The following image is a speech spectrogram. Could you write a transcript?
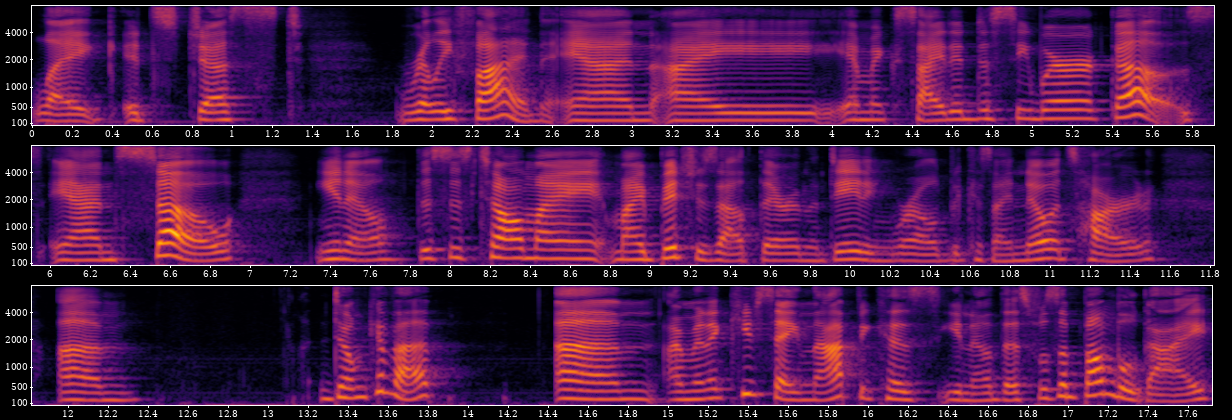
Like it's just really fun and I am excited to see where it goes. And so, you know, this is to all my my bitches out there in the dating world because I know it's hard. Um don't give up. Um I'm going to keep saying that because, you know, this was a Bumble guy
